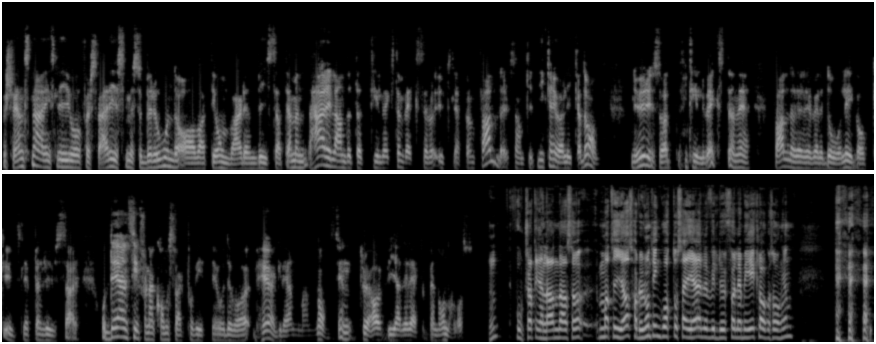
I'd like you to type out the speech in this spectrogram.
för svenskt näringsliv och för Sverige som är så beroende av att i omvärlden visa att ja, men här i landet att tillväxten växer och utsläppen faller samtidigt. Ni kan göra likadant. Nu är det så att tillväxten är, faller eller är väldigt dålig och utsläppen rusar. Och den siffrorna kom svart på vitt nu och det var högre än man någonsin tror jag vi hade räknat med någon av oss. Mm. Fortsatt inland alltså. Mattias, har du någonting gott att säga eller vill du följa med i klagosången?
